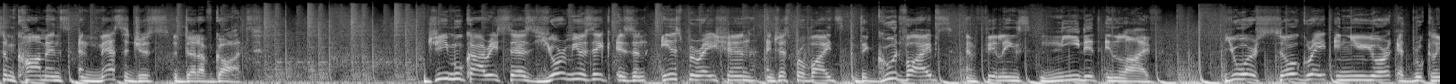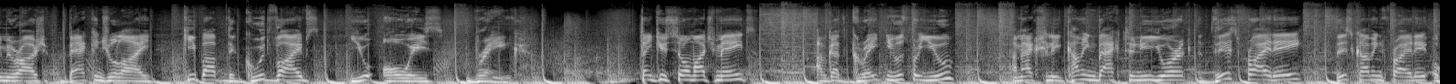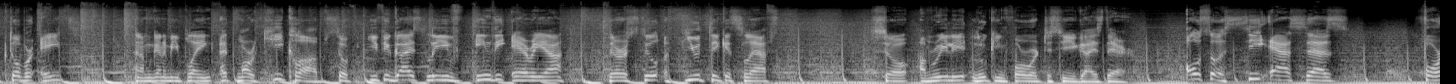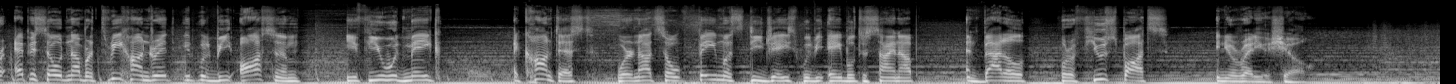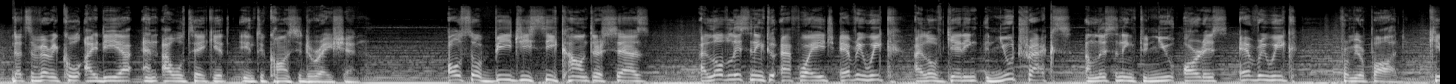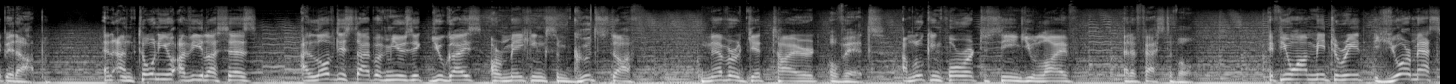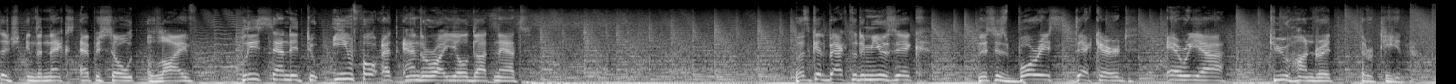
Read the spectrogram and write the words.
Some comments and messages that I've got. G Mukari says, Your music is an inspiration and just provides the good vibes and feelings needed in life. You were so great in New York at Brooklyn Mirage back in July. Keep up the good vibes you always bring. Thank you so much, mate. I've got great news for you. I'm actually coming back to New York this Friday, this coming Friday, October 8th, and I'm gonna be playing at Marquee Club. So if you guys live in the area, there are still a few tickets left. So I'm really looking forward to see you guys there. Also, CS says for episode number 300, it would be awesome if you would make a contest where not so famous DJs would be able to sign up and battle for a few spots in your radio show. That's a very cool idea, and I will take it into consideration. Also, BGC Counter says, I love listening to FYH every week. I love getting new tracks and listening to new artists every week from your pod. Keep it up. And Antonio Avila says, I love this type of music. You guys are making some good stuff. Never get tired of it. I'm looking forward to seeing you live at a festival. If you want me to read your message in the next episode live, please send it to info at andrewrayel.net. Let's get back to the music. This is Boris Deckard, Area 213.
